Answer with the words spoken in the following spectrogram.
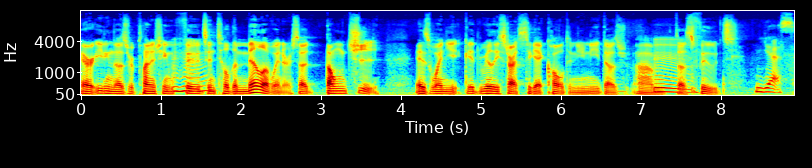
or eating those replenishing Mm-hmm. foods until the middle of winter. So dongzhi is when you, it really starts to get cold and you need those um, Mm. those foods. Yes.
